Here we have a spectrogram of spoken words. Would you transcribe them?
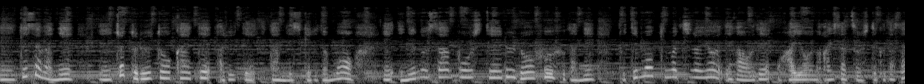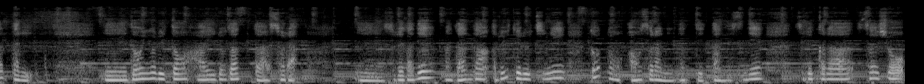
えー、今朝はね、えー、ちょっとルートを変えて歩いていたんですけれども、えー、犬の散歩をしている老夫婦がね、とても気持ちの良い笑顔でおはようの挨拶をしてくださったり、えどんよりと灰色だった空、えー、それがね、まあ、だんだん歩いてるうちにどんどん青空になっていったんですね。それから最初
